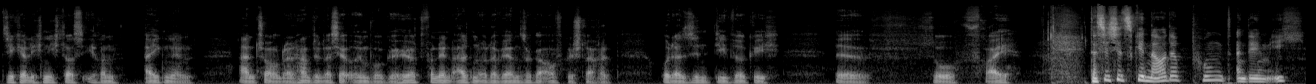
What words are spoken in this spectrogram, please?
sicherlich nicht aus ihren eigenen Anschauungen. Dann haben sie das ja irgendwo gehört von den Alten oder werden sogar aufgestachelt. Oder sind die wirklich äh, so frei? Das ist jetzt genau der Punkt, an dem ich,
